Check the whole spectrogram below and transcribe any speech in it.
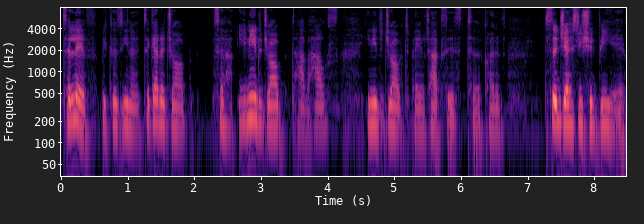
to live. Because you know to get a job to you need a job to have a house. You need a job to pay your taxes to kind of suggest you should be here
